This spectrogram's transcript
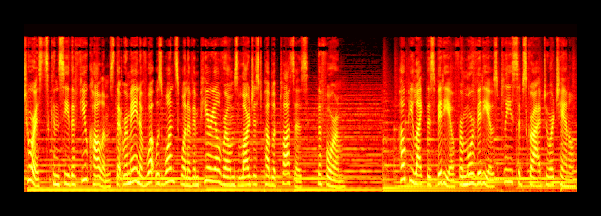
tourists can see the few columns that remain of what was once one of Imperial Rome's largest public plazas, the Forum. Hope you like this video for more videos please subscribe to our channel.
